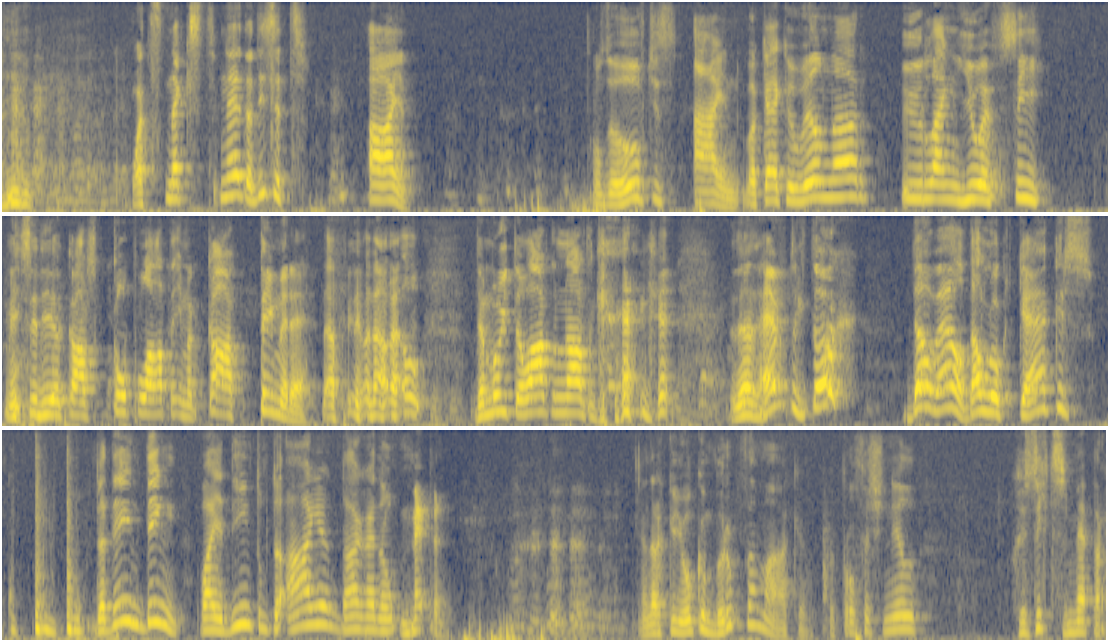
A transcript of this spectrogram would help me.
What's next? Nee, dat is het. Aaien. Onze hoofdjes aaien. We kijken wel naar uurlang UFC. Mensen die elkaars kop laten in elkaar timmeren. Dat vinden we dan wel de moeite waard om naar te kijken. Dat is heftig, toch? Dat wel, dat lokt kijkers. Dat één ding waar je dient om te aaien, daar ga je dan op meppen. En daar kun je ook een beroep van maken. Een professioneel gezichtsmepper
